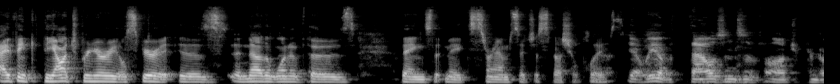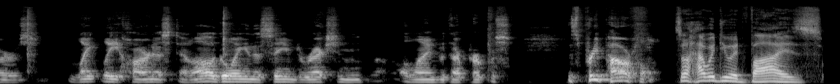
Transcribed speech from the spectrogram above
i think the entrepreneurial spirit is another one of those things that makes SRAM such a special place. Yeah we have thousands of entrepreneurs lightly harnessed and all going in the same direction, aligned with our purpose. It's pretty powerful. So, how would you advise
